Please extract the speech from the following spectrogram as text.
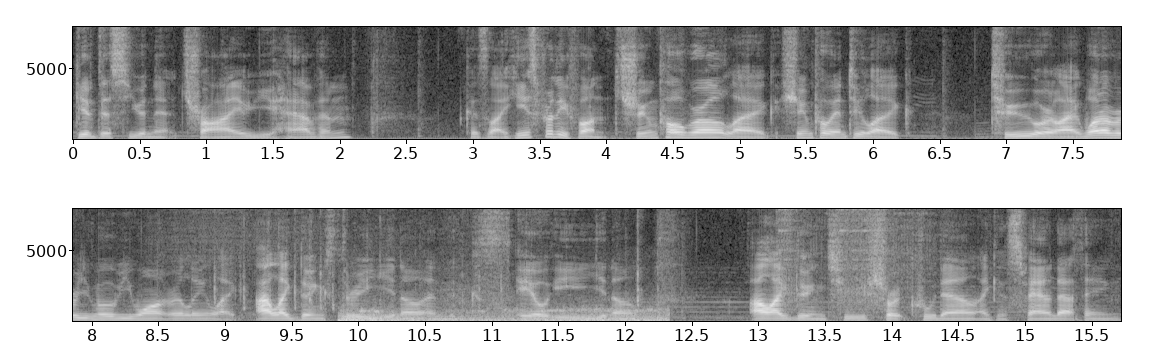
give this unit a try if you have him. Cause like he's pretty fun. Shunpo bro, like Shunpo into like two or like whatever move you want really. Like I like doing three, you know, and AoE, you know. I like doing two short cooldown. I can spam that thing.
